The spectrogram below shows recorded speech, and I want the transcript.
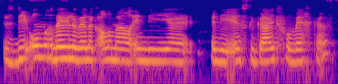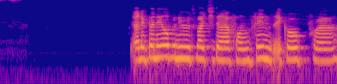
Dus die onderdelen wil ik allemaal in die, uh, in die eerste guide voor werken. En ik ben heel benieuwd wat je daarvan vindt. Ik hoop uh,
